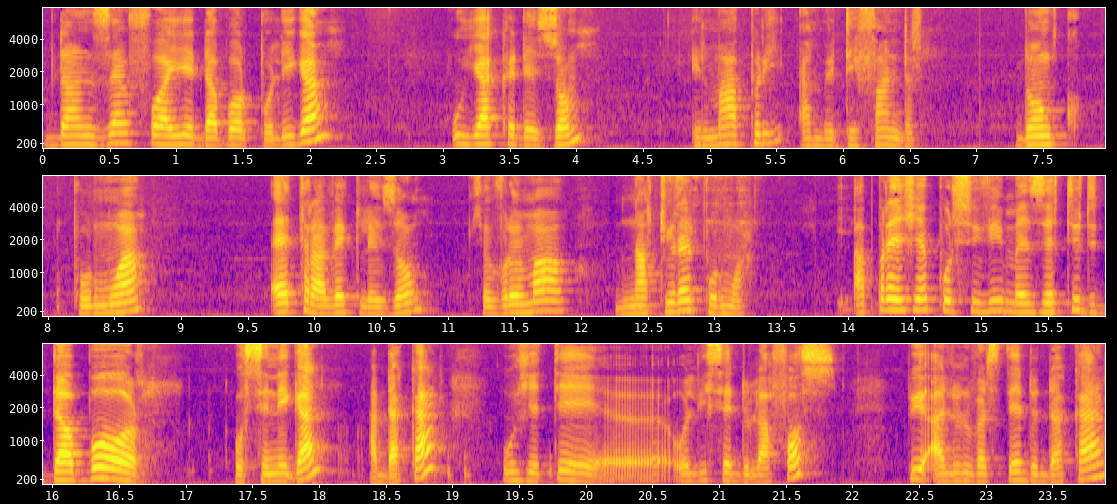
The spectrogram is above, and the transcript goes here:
dans un foyer d'abord polygame, où il n'y a que des hommes, il m'a appris à me défendre. Donc, pour moi, être avec les hommes, c'est vraiment naturel pour moi. Après, j'ai poursuivi mes études d'abord au Sénégal, à Dakar, où j'étais euh, au lycée de La Fosse, puis à l'université de Dakar.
